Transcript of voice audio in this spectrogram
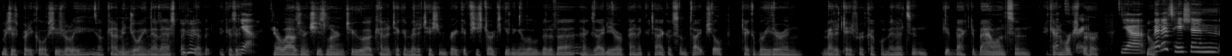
which is pretty cool. She's really, you know, kind of enjoying that aspect mm-hmm. of it because it, yeah. it allows her, and she's learned to uh, kind of take a meditation break if she starts getting a little bit of a anxiety or a panic attack of some type. She'll take a breather and meditate for a couple minutes and get back to balance, and it kind of works great. for her. Yeah, so, meditation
